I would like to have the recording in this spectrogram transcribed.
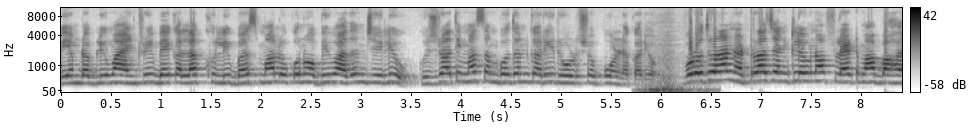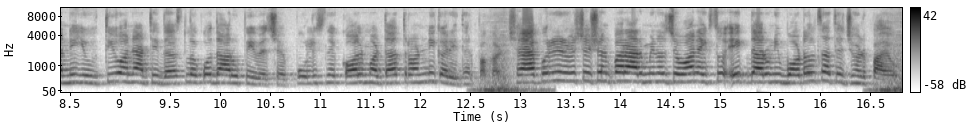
બીએમડબ્લ્યુમાં એન્ટ્રી, બે કલાક ખુલ્લી બસમાં લોકોનું અભિવાદન ઝીલ્યું. ગુજરાતીમાં સંબોધન કરી રોડ શો પૂર્ણ કર્યો. વડોદરાના નટરાજ એન્કલેવના ફ્લેટમાં બહારની યુવતીઓ અને આઠથી દસ લોકો દારૂ પીવે છે. પોલીસને કોલ મળતા ત્રણની કરી ધરપકડ. છાયાપુરી રેલવે સ્ટેશન પર આર્મીનો જવાન એકસો એક દારૂની બોટલ સાથે ઝડપાયો.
